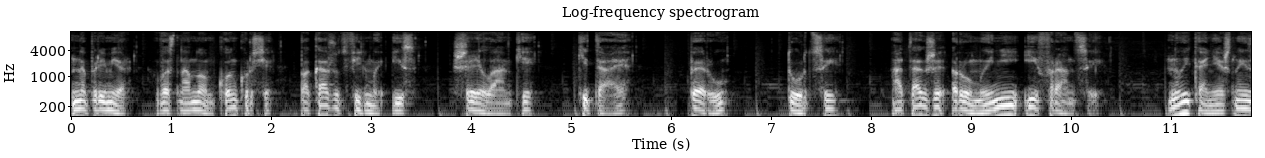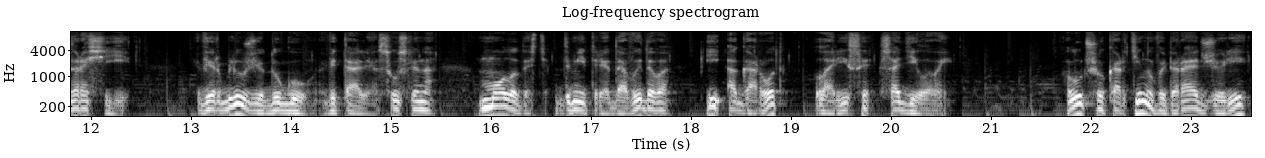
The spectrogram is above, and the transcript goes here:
Например, в основном конкурсе покажут фильмы из Шри-Ланки, Китая, Перу, Турции, а также Румынии и Франции. Ну и, конечно, из России. «Верблюжью дугу» Виталия Суслина, «Молодость» Дмитрия Давыдова и «Огород» Ларисы Садиловой. Лучшую картину выбирает жюри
